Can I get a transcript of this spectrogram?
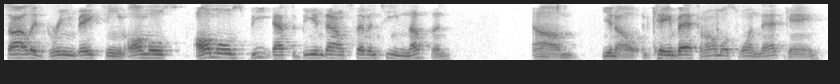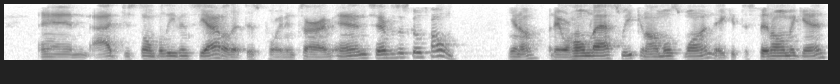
solid Green Bay team, almost almost beat after being down 17 nothing. Um, you know, and came back and almost won that game. And I just don't believe in Seattle at this point in time. And San Francisco's home. You know, they were home last week and almost won. They get to sit home again.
